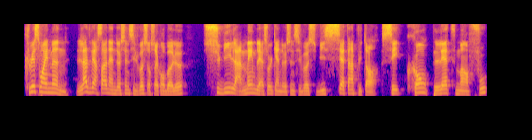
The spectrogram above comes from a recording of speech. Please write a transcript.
Chris Weinman, l'adversaire d'Anderson Silva sur ce combat-là, subit la même blessure qu'Anderson Silva a subi sept ans plus tard. C'est complètement fou.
